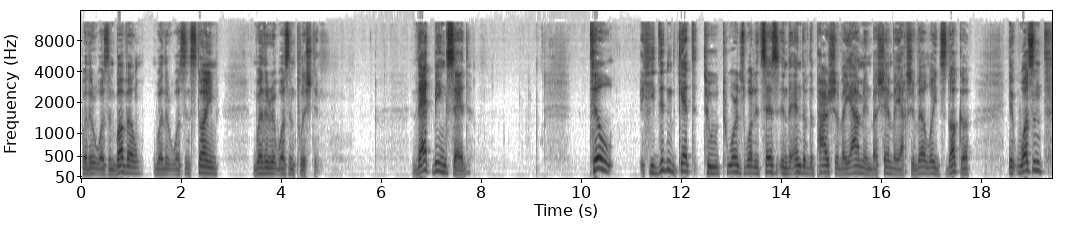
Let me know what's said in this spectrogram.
Whether it was in Bavel, whether it was in Stoim, whether it was in Plishtim. That being said, till he didn't get to towards what it says in the end of the parsha Vayamin Bashem Vayachshevel Lo it wasn't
